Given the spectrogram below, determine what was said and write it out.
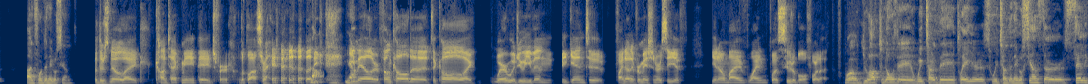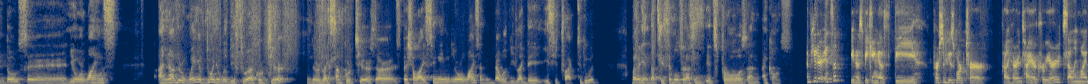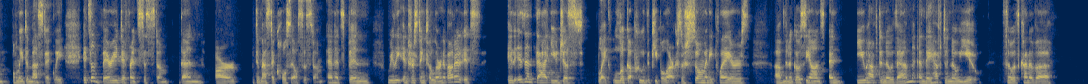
and for the negotiant. But there's no like contact me page for Laplace, right? like no. email or phone call to to call. Like, where would you even begin to find out information or see if you know my wine was suitable for that? Well, you have to know the which are the players, which are the negociants that are selling those uh, newer wines. Another way of doing it will be through a courtier. There's like some courtiers that are specializing in newer wines. I mean, that will be like the easy track to do it. But again, that system also has its, its pros and, and cons. And Peter, it's a, you know, speaking as the person who's worked her probably her entire career selling wine only domestically, it's a very different system than our domestic wholesale system. And it's been really interesting to learn about it. It's it isn't that you just like look up who the people are because there's so many players, um, the negociants, and you have to know them and they have to know you. So it's kind of a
